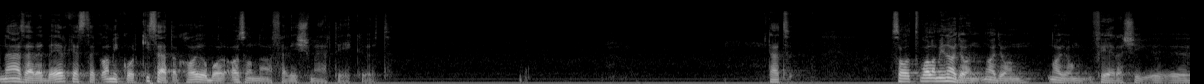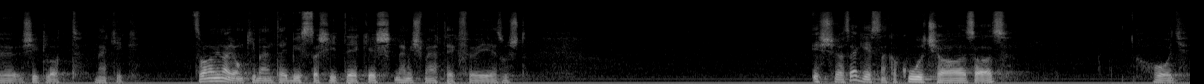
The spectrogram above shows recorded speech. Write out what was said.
Názáretbe érkeztek, amikor kiszálltak hajóból, azonnal felismerték őt. Tehát szóval valami nagyon-nagyon-nagyon félre siklott nekik. Szóval valami nagyon kiment egy biztosíték, és nem ismerték föl Jézust. És az egésznek a kulcsa az az, hogy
